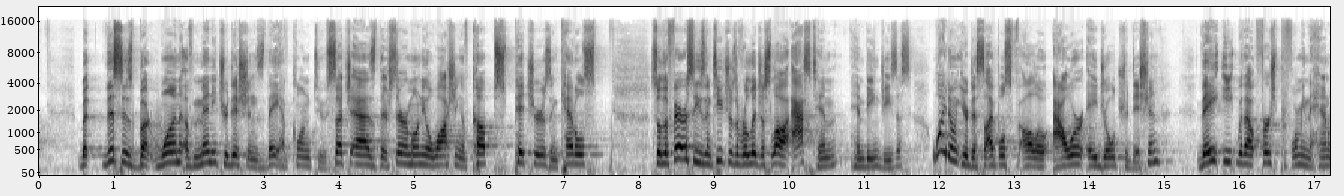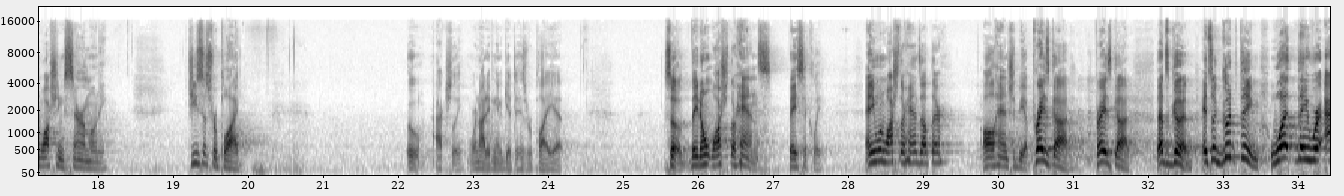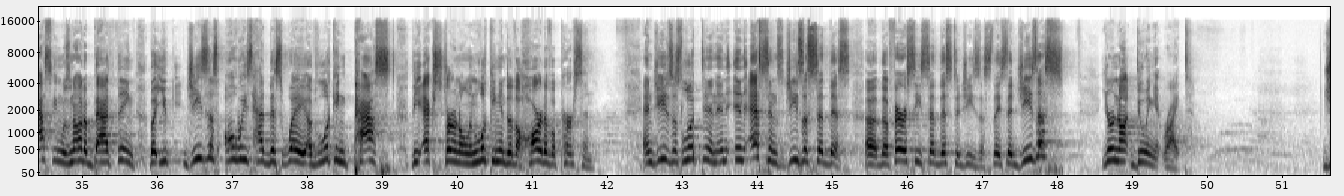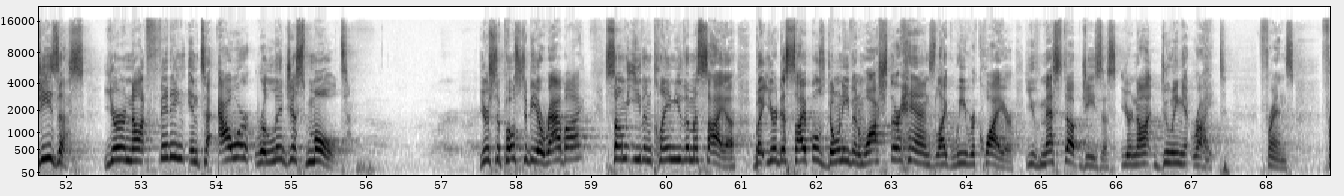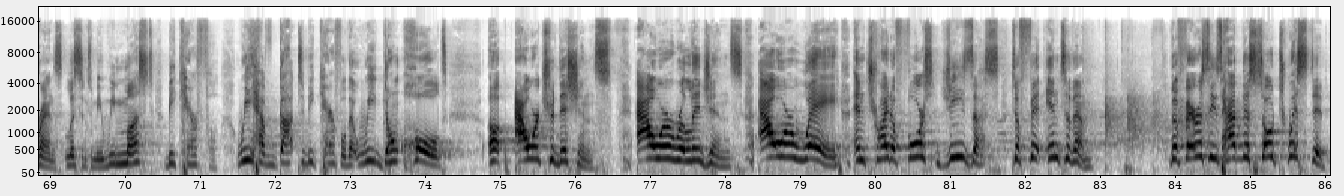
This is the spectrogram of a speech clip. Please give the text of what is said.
But this is but one of many traditions they have clung to, such as their ceremonial washing of cups, pitchers, and kettles. So the Pharisees and teachers of religious law asked him, him being Jesus, Why don't your disciples follow our age old tradition? They eat without first performing the hand washing ceremony. Jesus replied, Oh, actually, we're not even going to get to his reply yet. So they don't wash their hands, basically. Anyone wash their hands out there? All hands should be up. Praise God. Praise God. That's good. It's a good thing. What they were asking was not a bad thing, but you, Jesus always had this way of looking past the external and looking into the heart of a person. And Jesus looked in, and in essence, Jesus said this. Uh, the Pharisees said this to Jesus. They said, Jesus, you're not doing it right. Jesus, you're not fitting into our religious mold. You're supposed to be a rabbi. Some even claim you the Messiah, but your disciples don't even wash their hands like we require. You've messed up, Jesus. You're not doing it right. Friends, Friends, listen to me. We must be careful. We have got to be careful that we don't hold up our traditions, our religions, our way, and try to force Jesus to fit into them. The Pharisees had this so twisted.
